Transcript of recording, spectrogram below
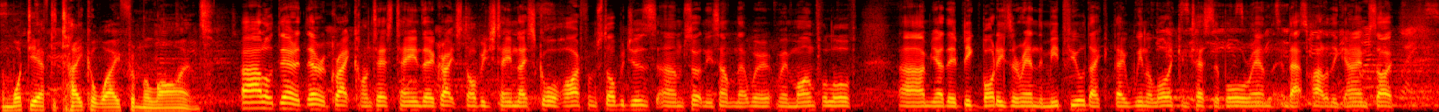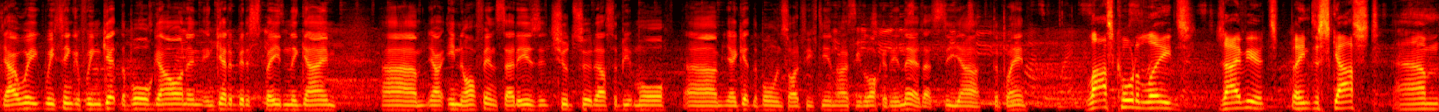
And what do you have to take away from the Lions? Uh, look, they're, they're a great contest team. They're a great stoppage team. They score high from stoppages. Um, certainly something that we're, we're mindful of. Um, you know, they're big bodies around the midfield. They, they win a lot of contested ball around that part of the game. So, know, we, we think if we can get the ball going and, and get a bit of speed in the game, um, you know, in offense, that is, it should suit us a bit more. Um, you know, get the ball inside 50 and hopefully lock it in there. That's the uh, the plan. Last quarter leads, Xavier. It's been discussed. Um,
